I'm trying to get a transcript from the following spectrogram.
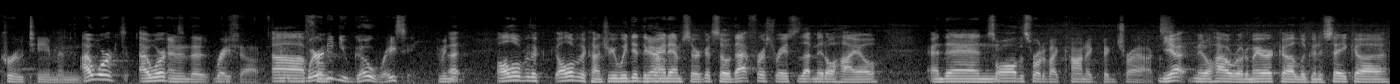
crew team and I worked. I worked and in the race shop? Uh, Where from- did you go racing? I mean, uh, all over the all over the country. We did the Yeah. Grand Am circuit. So that first race was at Mid Ohio, and then so all the sort of iconic big tracks. yeah, Mid Ohio, Road America, Laguna Seca,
